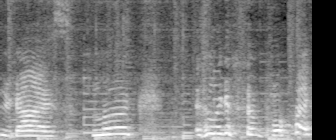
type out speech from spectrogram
You guys, look. Look at the boy.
